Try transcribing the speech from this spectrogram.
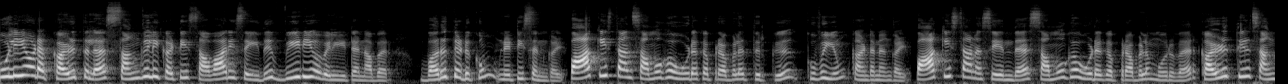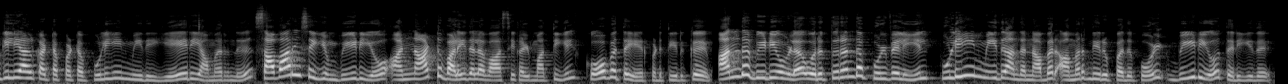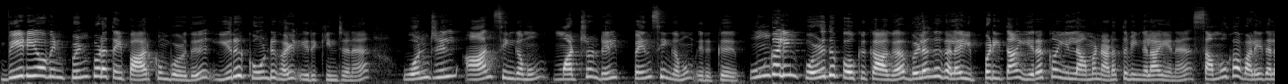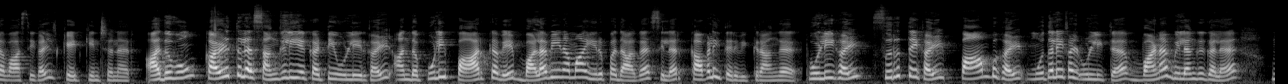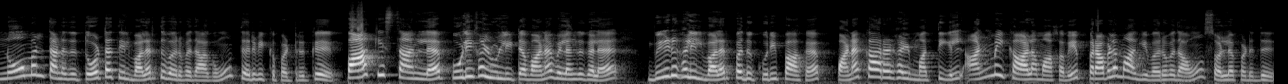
புலியோட கழுத்துல சங்கிலி கட்டி சவாரி செய்து வீடியோ வெளியிட்ட நபர் வருத்தெடுக்கும் நெட்டிசன்கள். பாகிஸ்தான் சமூக ஊடக பிரபலத்திற்கு குவியும் கண்டனங்கள். பாகிஸ்தானை சேர்ந்த சமூக ஊடக பிரபலம் ஒருவர் கழுத்தில் சங்கிலியால் கட்டப்பட்ட புலியின் மீது ஏறி அமர்ந்து சவாரி செய்யும் வீடியோ அந்நாட்டு வலைதளவாசிகள் மத்தியில் கோபத்தை ஏற்படுத்தியிருக்கு. அந்த வீடியோவில் ஒரு திறந்த புல்வெளியில் புலியின் மீது அந்த நபர் அமர்ந்திருப்பது போல் வீடியோ தெரியுது. வீடியோவின் பின்புலத்தை பார்க்கும்போது இரு கூண்டுகள் இருக்கின்றன. ஒன்றில் ஆண் சிங்கமும் மற்றொன்றில் பெண் சிங்கமும் இருக்கு. உங்களின் பொழுதுபோக்குக்காக விலங்குகளை இப்படித்தான் இரக்கம் இல்லாம நடத்துவீங்களா என சமூக வலைதளவாசிகள் கேட்கின்றனர். அதுவும் கழுத்துல சங்கிலியை கட்டி உள்ளீர்கள் அந்த புலி பார்க்கவே பலவீனமா இருப்பதாக சிலர் கவலை தெரிவிக்கிறாங்க. புலிகள் சிறுத்தைகள் பாம்புகள் முதலைகள் உள்ளிட்ட வன விலங்குகளை நோமன் தனது தோட்டத்தில் வளர்த்து வருவதாகவும் தெரிவிக்கப்பட்டிருக்கு. பாகிஸ்தான்ல புலிகள் உள்ளிட்ட வன விலங்குகளை வீடுகளில் வளர்ப்பது குறிப்பாக பணக்காரர்கள் மத்தியில் அண்மை காலமாகவே பிரபலமாகி வருவதாகவும் சொல்லப்படுது.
